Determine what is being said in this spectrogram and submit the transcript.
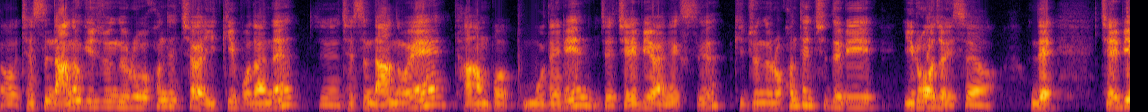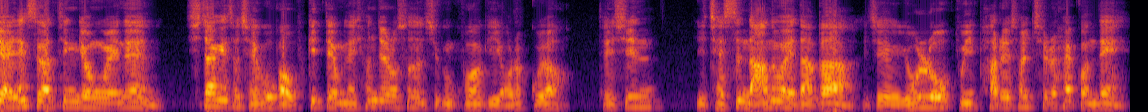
어, 제슨 나노 기준으로 콘텐츠가 있기보다는 이제 제슨 나노의 다음 버- 모델인 이제 제비어 NX 기준으로 콘텐츠들이 이루어져 있어요. 근데 제비어 NX 같은 경우에는 시장에서 재고가 없기 때문에 현재로서는 지금 구하기 어렵고요. 대신 이 제슨 나노에다가 이제 욜로 V8을 설치를 할 건데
